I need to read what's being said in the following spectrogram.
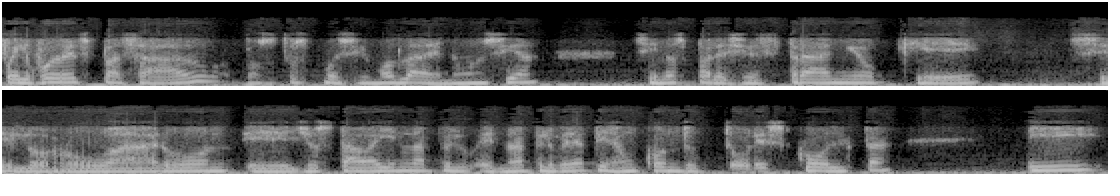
fue el jueves pasado, nosotros pusimos la denuncia, sí nos pareció extraño que se lo robaron, eh, yo estaba ahí en una, en una peluquería, tenía un conductor escolta y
